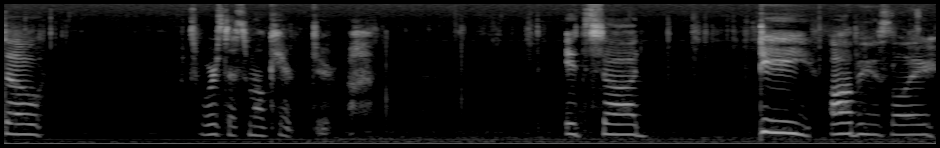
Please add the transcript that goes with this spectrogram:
so where's the small character? It's uh D, obviously.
